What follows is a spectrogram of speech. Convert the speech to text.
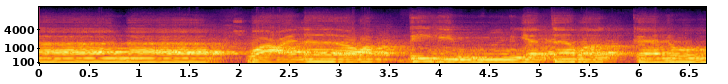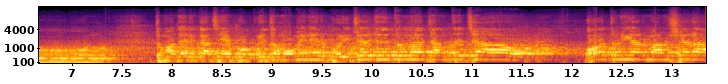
إيمانا وعلى ربهم يتوكلون তোমাদের কাছে প্রকৃত মোমেনের পরিচয় যদি তোমরা জানতে চাও ও দুনিয়ার মানুষেরা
